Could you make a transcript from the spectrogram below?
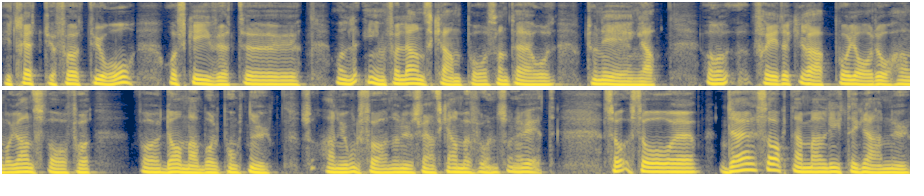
i 30-40 år och skrivit eh, inför landskamper och sånt där och turneringar. Och Fredrik Rapp och jag då, han var ju ansvarig för, för damhandboll.nu. Han är ordförande nu i Svenska Hammerförbund som ni vet. Så, så eh, där saknar man lite grann nu.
